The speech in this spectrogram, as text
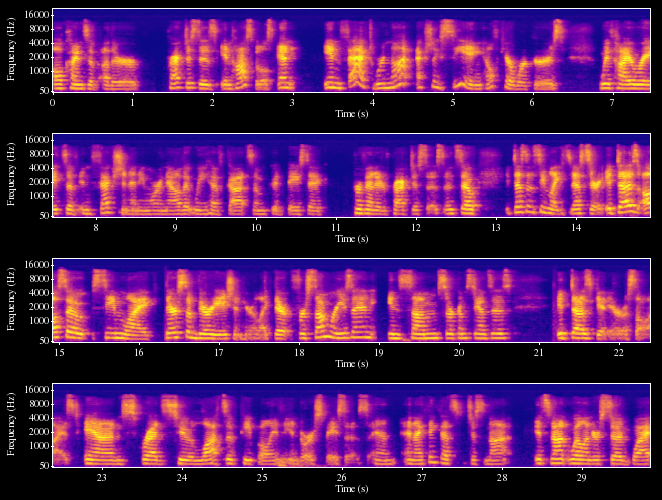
all kinds of other practices in hospitals. And in fact we're not actually seeing healthcare workers with high rates of infection anymore now that we have got some good basic preventative practices. And so it doesn't seem like it's necessary. It does also seem like there's some variation here. Like there, for some reason, in some circumstances, it does get aerosolized and spreads to lots of people in indoor spaces. And and I think that's just not it's not well understood why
